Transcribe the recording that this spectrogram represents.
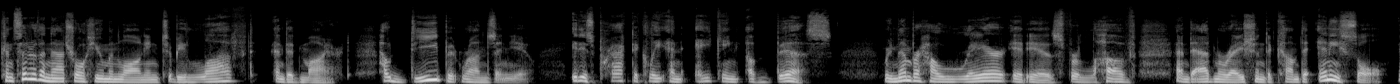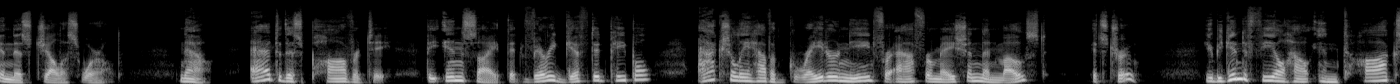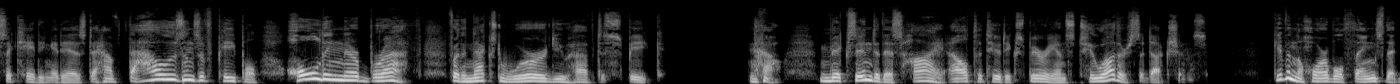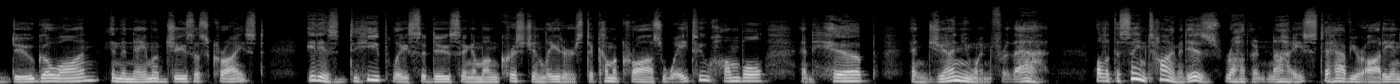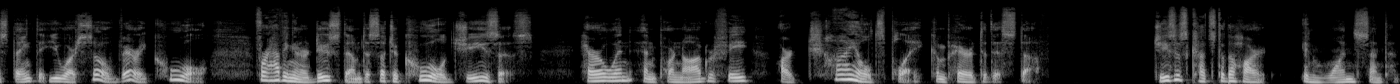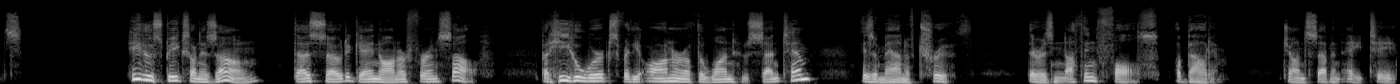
Consider the natural human longing to be loved and admired, how deep it runs in you. It is practically an aching abyss. Remember how rare it is for love and admiration to come to any soul in this jealous world. Now, add to this poverty the insight that very gifted people actually have a greater need for affirmation than most. It's true. You begin to feel how intoxicating it is to have thousands of people holding their breath for the next word you have to speak. Now, mix into this high altitude experience two other seductions. Given the horrible things that do go on in the name of Jesus Christ, it is deeply seducing among Christian leaders to come across way too humble and hip and genuine for that, while at the same time it is rather nice to have your audience think that you are so very cool for having introduced them to such a cool Jesus. Heroin and pornography are child's play compared to this stuff. Jesus cuts to the heart in one sentence. He who speaks on his own does so to gain honor for himself, but he who works for the honor of the one who sent him is a man of truth. There is nothing false about him. John 7:18.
